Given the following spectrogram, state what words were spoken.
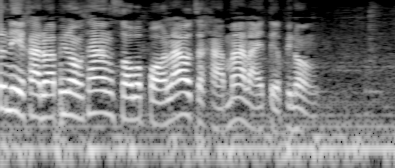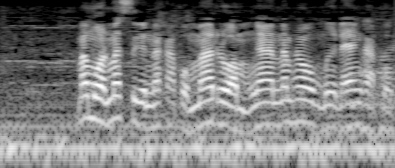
ขึ้นนี่คาดว่าพี่น้องทางสปปเล่าวจะขามาหลายเติบพี่น้อง มามวนมาซืนนะครับผมมารวมงานน้ำเฮ้ามือแรงครับผม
